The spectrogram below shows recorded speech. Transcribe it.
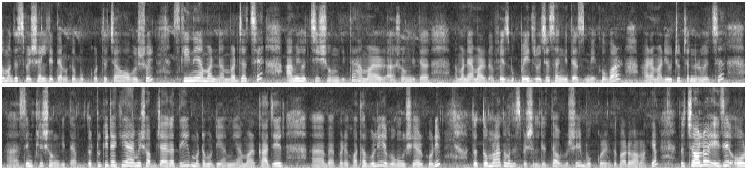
তোমাদের স্পেশাল ডেতে আমাকে বুক করতে চাও, অবশ্যই স্ক্রিনে আমার নাম্বার যাচ্ছে। আমি হচ্ছি সঙ্গীতা, আমার সঙ্গীতা মানে আমার ফেসবুক পেজ রয়েছে সঙ্গীতাস মেকওভার আর আমার ইউটিউব চ্যানেল রয়েছে সিম্পলি সঙ্গীতা। তো টুকিটাকি আমি সব জায়গাতেই মোটামুটি আমি আমার কাজের ব্যাপারে কথা বলি এবং শেয়ার করি। তো তোমরা তোমাদের স্পেশাল ডেতে অবশ্যই বুক করে নিতে পারো আমাকে। তো চলো এই যে ওর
